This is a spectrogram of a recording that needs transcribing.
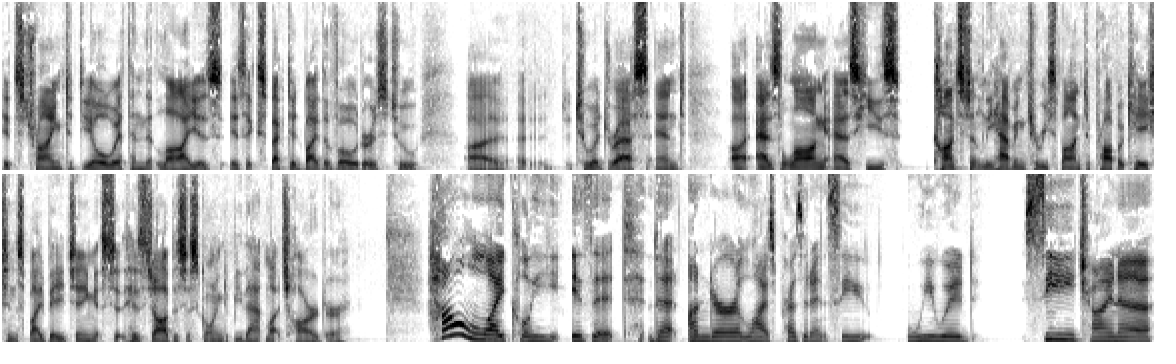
it's trying to deal with, and that Lai is is expected by the voters to uh, to address and. Uh, as long as he's constantly having to respond to provocations by Beijing, just, his job is just going to be that much harder. How likely is it that under Lai's presidency we would see China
